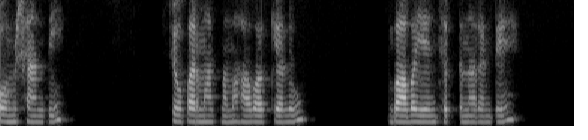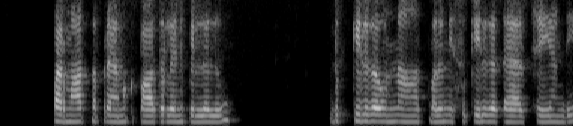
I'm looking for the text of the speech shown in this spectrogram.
ఓం శాంతి. శివపరమాత్మ మహావాక్యాలు బాబా ఏం చెప్తున్నారంటే పరమాత్మ ప్రేమకు పాత్రలైన పిల్లలు దుఃఖీలుగా ఉన్న ఆత్మలని సుఖీలుగా తయారు చేయండి.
